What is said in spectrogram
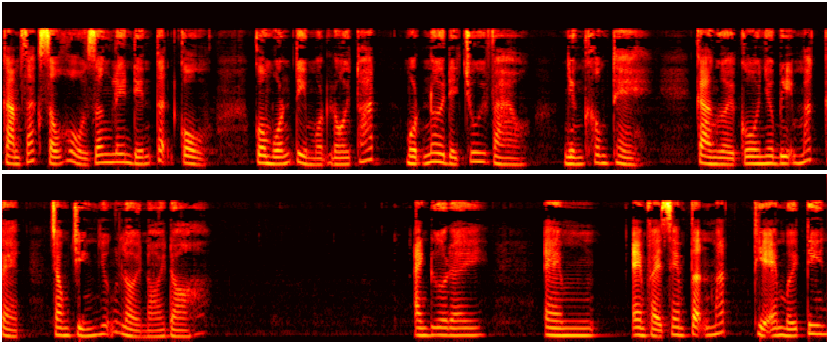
cảm giác xấu hổ dâng lên đến tận cổ. Cô muốn tìm một lối thoát, một nơi để chui vào, nhưng không thể. Cả người cô như bị mắc kẹt trong chính những lời nói đó. Anh đưa đây, em, em phải xem tận mắt thì em mới tin.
